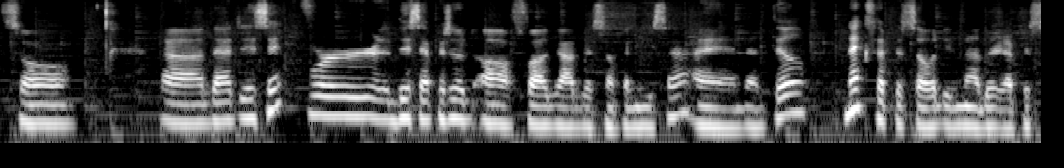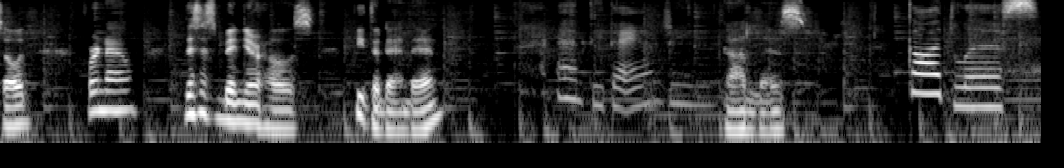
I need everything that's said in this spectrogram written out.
So, uh, that is it for this episode of uh, Godless Longganisa. And until next episode, in another episode, for now, this has been your host, Tito Denden. And Tita Angie. Godless. Godless.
